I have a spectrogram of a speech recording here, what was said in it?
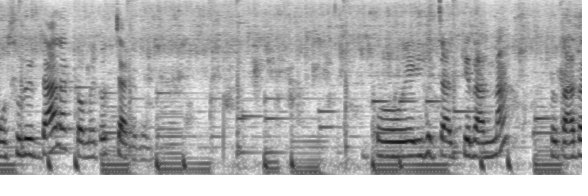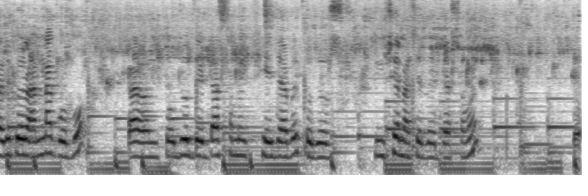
মুসুরির ডাল আর টমেটোর চাটনি। তো এই হচ্ছে আজকে রান্না। তো তাড়াতাড়ি করে রান্না করব, কারণ তোজো দেড়টার সময় খেয়ে যাবে, তোজোর টিউশন আছে দেড়টার সময়। তো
